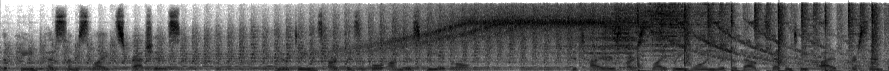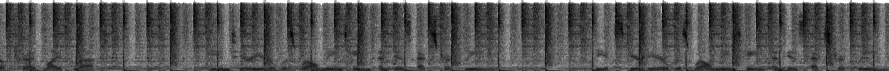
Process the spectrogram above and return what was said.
The paint has some slight scratches. No dings are visible on this vehicle. The tires are slightly worn with about 75% of tread life left. The interior was well maintained and is extra clean. The exterior was well maintained and is extra clean.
